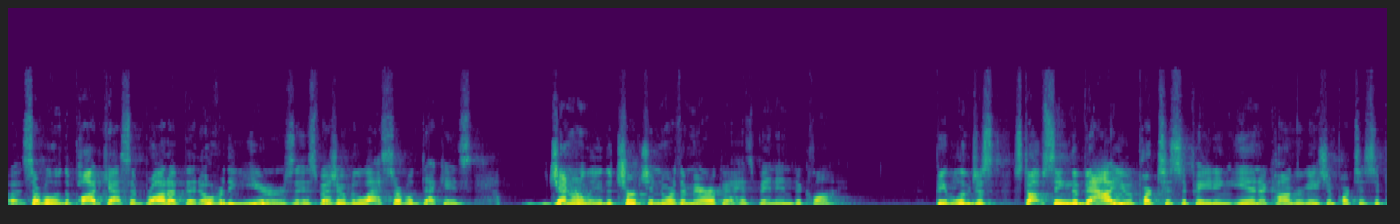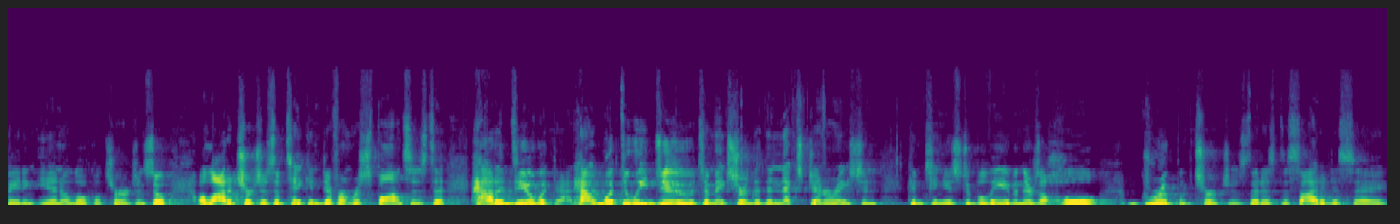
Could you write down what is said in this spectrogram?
uh, several of the podcasts have brought up that over the years, especially over the last several decades, generally the church in North America has been in decline. People have just stopped seeing the value of participating in a congregation, participating in a local church. And so a lot of churches have taken different responses to how to deal with that. How, what do we do to make sure that the next generation continues to believe? And there's a whole group of churches that has decided to say,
